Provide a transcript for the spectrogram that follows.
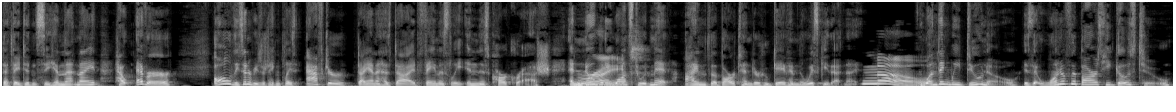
that they didn't see him that night. However, all of these interviews are taking place after Diana has died famously in this car crash, and nobody Right. wants to admit, I'm the bartender who gave him the whiskey that night. No. One thing we do know is that one of the bars he goes to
